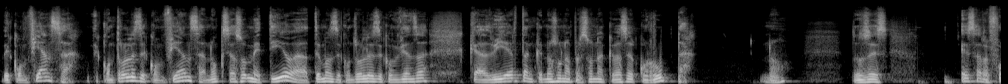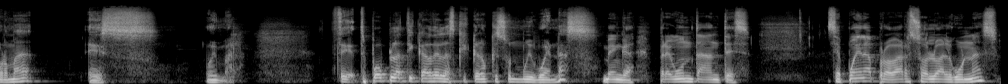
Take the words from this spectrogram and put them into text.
de confianza, de controles de confianza, ¿no? Que se ha sometido a temas de controles de confianza que adviertan que no es una persona que va a ser corrupta, ¿no? Entonces, esa reforma es muy mala. Te, puedo platicar de las que creo que son muy buenas. Venga, pregunta antes. ¿Se pueden aprobar solo algunas?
